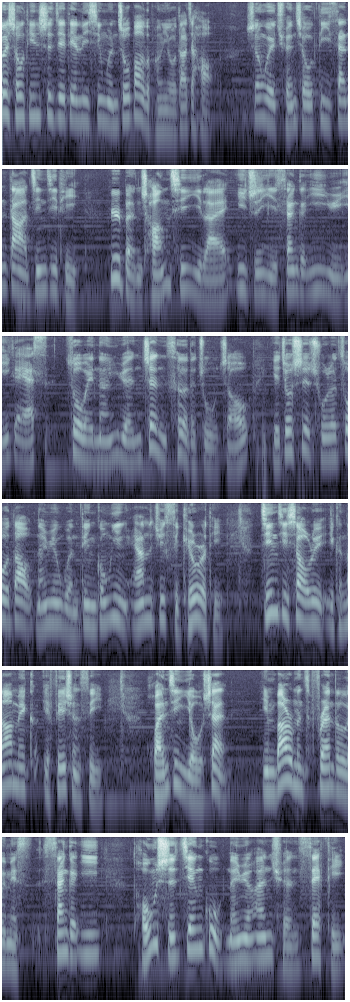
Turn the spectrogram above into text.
位收听世界电力新闻周报的朋友，大家好。身为全球第三大经济体，日本长期以来一直以三个一与一个 S 作为能源政策的主轴，也就是除了做到能源稳定供应 （Energy Security）、经济效率 （Economic Efficiency）、环境友善 （Environment Friendliness） 三个一同时兼顾能源安全 （Safety）。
